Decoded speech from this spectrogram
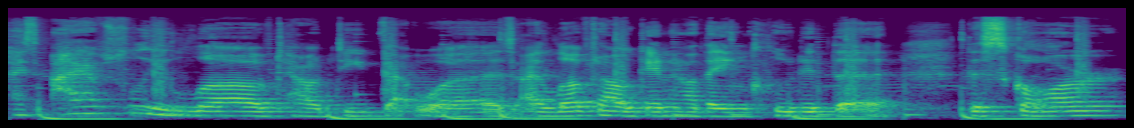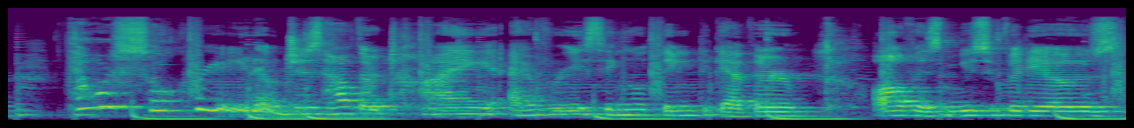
Guys, I absolutely loved how deep that was. I loved how again how they included the the scar. That was so creative, just how they're tying every single thing together, all of his music videos.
